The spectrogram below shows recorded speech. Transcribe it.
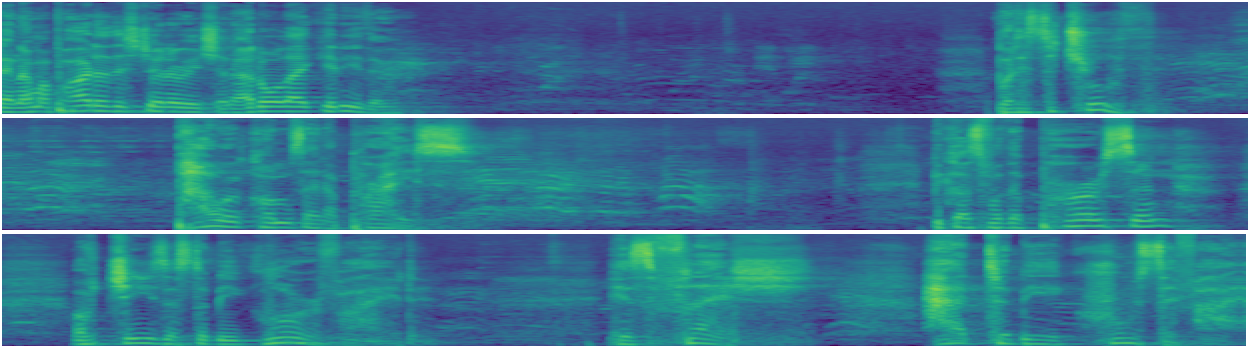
And I'm a part of this generation. I don't like it either. But it's the truth. Power comes at a price. Because for the person of Jesus to be glorified, his flesh had to be crucified.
